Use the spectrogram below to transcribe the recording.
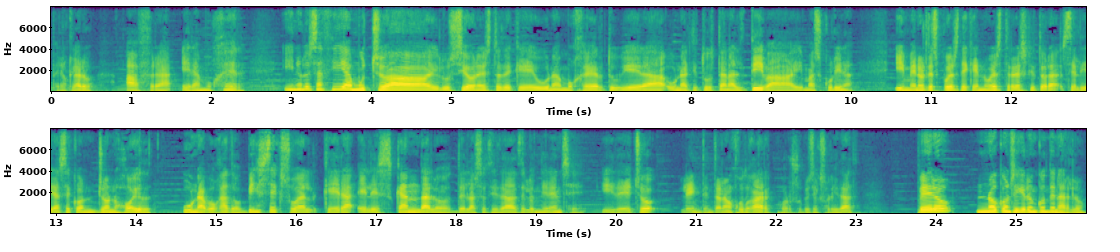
Pero claro, Afra era mujer y no les hacía mucha ilusión esto de que una mujer tuviera una actitud tan altiva y masculina, y menos después de que nuestra escritora se liase con John Hoyle, un abogado bisexual que era el escándalo de la sociedad londinense, y de hecho le intentaron juzgar por su bisexualidad, pero no consiguieron condenarlo.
